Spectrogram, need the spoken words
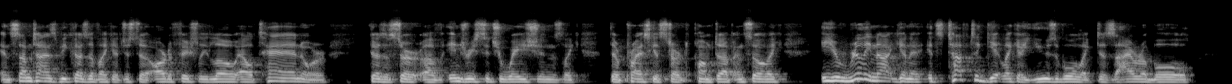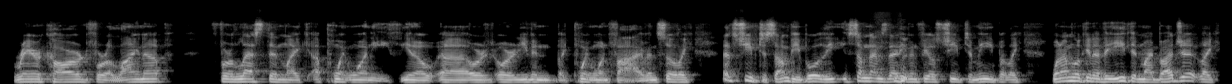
and sometimes because of like a just an artificially low L10 or because of sort of injury situations, like their price gets started pumped up, and so like you're really not gonna. It's tough to get like a usable, like desirable rare card for a lineup for less than like a 0.1 ETH, you know, uh, or or even like 0.15. And so like that's cheap to some people. The, Sometimes that even feels cheap to me. But like when I'm looking at the ETH in my budget, like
